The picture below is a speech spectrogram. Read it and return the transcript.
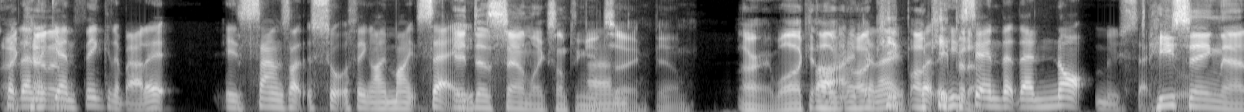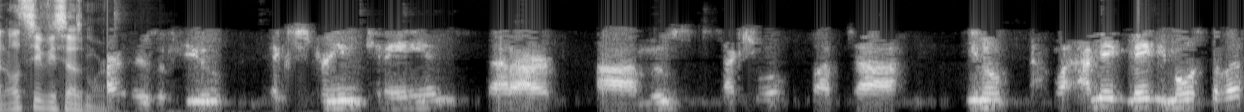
But I then kinda- again, thinking about it, it sounds like the sort of thing I might say. It does sound like something you'd Um, say. Yeah. All right. Well, I'll, I'll, I I'll don't know. keep. I'll but keep he's it up. saying that they're not moose sexual. He's saying that. Let's see if he says more. There's a few extreme Canadians that are uh, moose sexual, but uh, you know, I mean, maybe most of us.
